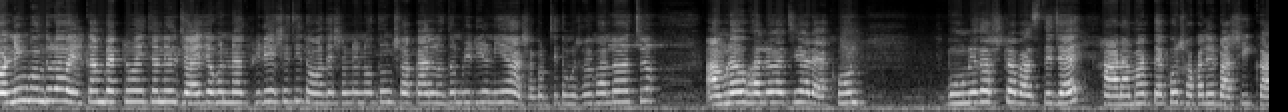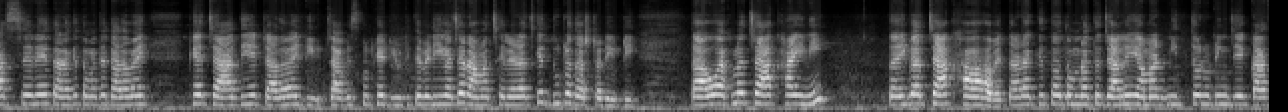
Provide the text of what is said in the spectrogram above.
মর্নিং বন্ধুরা, welcome back to my channel. জয় জগন্নাথ, ফিরে এসেছি তোমাদের সামনে নতুন সকাল, নতুন ভিডিও নিয়ে। আশা করছি তোমরা সবাই ভালো আছো, আমরাও ভালো আছি। আর এখন পৌনে দশটা বাজতে যায়। আর আমার দেখো, সকালের বাসি কাজ সেরে তার আগে তোমাদের দাদাভাইকে চা দিয়ে, দাদাভাই চা বিস্কুটকে ডিউটিতে বেরিয়ে গেছে। আর আমার ছেলের আজকে দুটো দশটা ডিউটি। তাও এখনও চা খাইনি। তো এইবার চা খাওয়া হবে। তার আগে তো তোমরা তো জানোই, আমার নিত্য রুটিন যে কাজ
